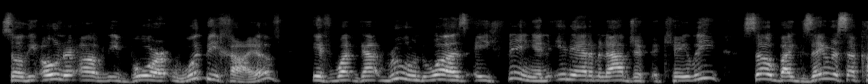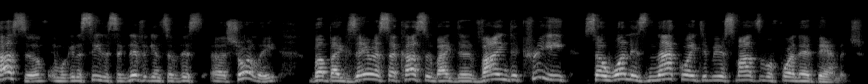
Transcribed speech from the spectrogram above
so the owner of the bor would be chayav, if what got ruined was a thing, an inanimate object, a keli. So by Gzeris Akasuv, and we're going to see the significance of this uh, shortly, but by Gzeris Akasuv, by divine decree, so one is not going to be responsible for that damage.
